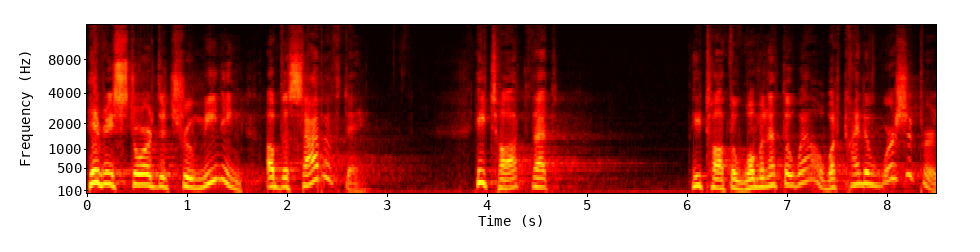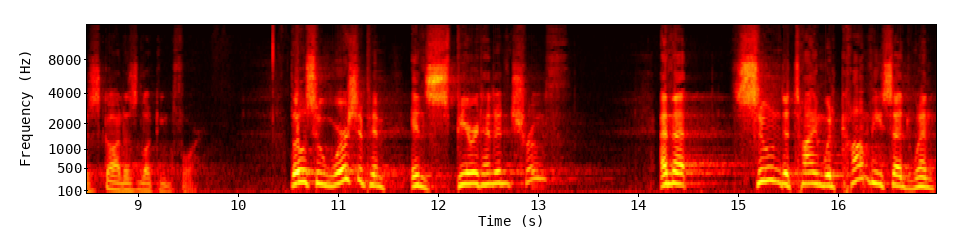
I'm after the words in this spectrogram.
He restored the true meaning of the Sabbath day. He taught that he taught the woman at the well what kind of worshippers God is looking for. Those who worship him in spirit and in truth. And that soon the time would come, he said, when,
